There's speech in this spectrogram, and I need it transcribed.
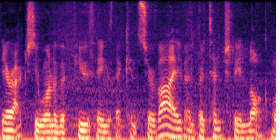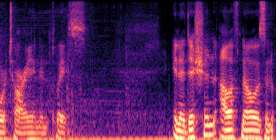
they're actually one of the few things that can survive and potentially lock Mortarion in place. In addition, Aleph Null is an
